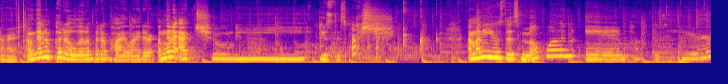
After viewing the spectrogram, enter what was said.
All right, I'm gonna put a little bit of highlighter. I'm gonna actually use this brush. I'm gonna use this milk one and pop this here.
